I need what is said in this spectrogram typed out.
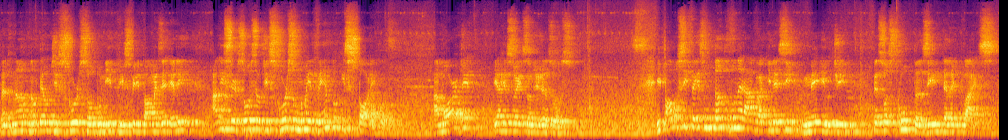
né, não, não deu um discurso bonito e espiritual, mas ele alicerçou o seu discurso num evento histórico: a morte e a ressurreição de Jesus. E Paulo se fez um tanto vulnerável aqui nesse meio de pessoas cultas e intelectuais.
